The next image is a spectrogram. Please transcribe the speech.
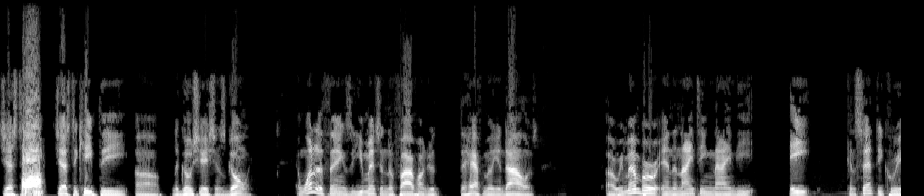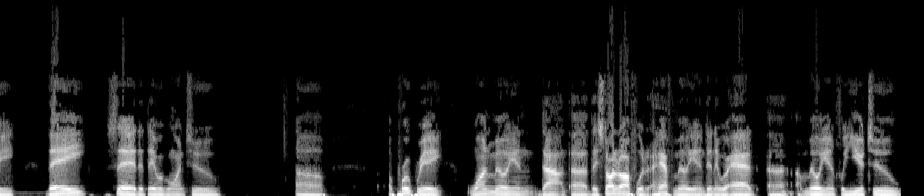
just to uh, keep, just to keep the uh, negotiations going. And one of the things that you mentioned the five hundred, the half million dollars. Uh, remember in the 1998 consent decree, they said that they were going to uh, appropriate one million. Uh, they started off with a half million, then they were add uh, a million for year two,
